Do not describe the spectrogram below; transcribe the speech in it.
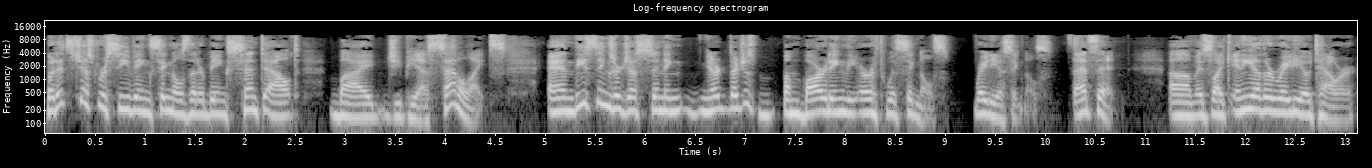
But it's just receiving signals that are being sent out by GPS satellites. And these things are just sending, you know, they're just bombarding the earth with signals, radio signals. That's it. Um, it's like any other radio tower.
